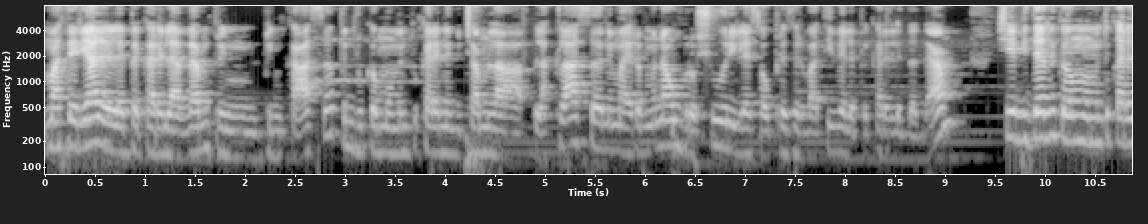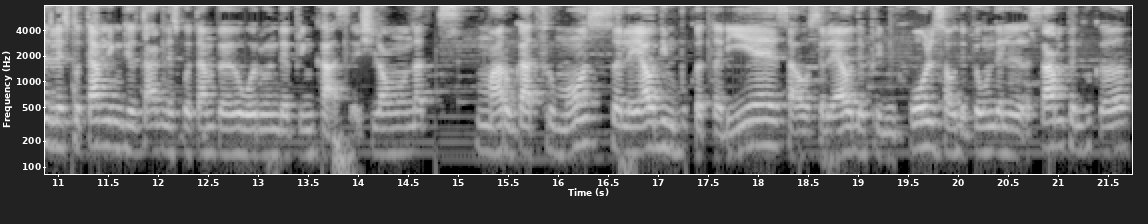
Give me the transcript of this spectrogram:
materialele pe care le aveam prin, prin casă, pentru că în momentul în care ne duceam la, la clasă ne mai rămâneau broșurile sau prezervativele pe care le dădeam și evident că în momentul în care le scoteam din ghiozdan, le scoteam pe oriunde prin casă. Și la un moment dat m-a rugat frumos să le iau din bucătărie sau să le iau de prin hol sau de pe unde le lăsam, pentru că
